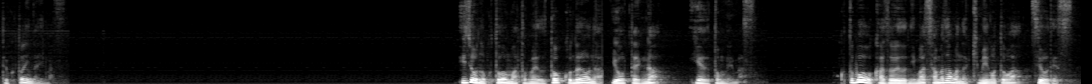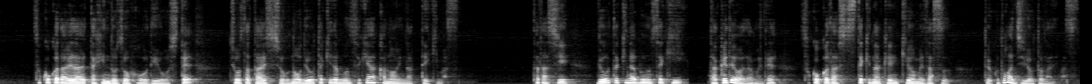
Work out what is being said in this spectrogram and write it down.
ということになります。以上のことをまとめるとこのような要点が言えると思います。言葉を数えるにはさまざまな決め事が必要です。そこから得られた頻度情報を利用して調査対象の量的な分析が可能になっていきます。ただし量的な分析だけではダメでそこから質的な研究を目指すということが重要となります。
